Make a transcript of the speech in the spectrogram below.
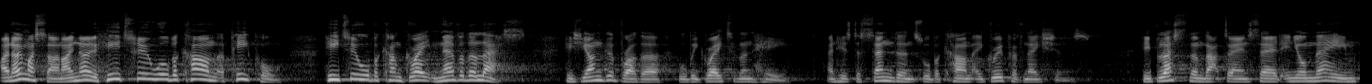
I know, my son, I know he too will become a people. He too will become great. Nevertheless, his younger brother will be greater than he, and his descendants will become a group of nations. He blessed them that day and said, In your name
